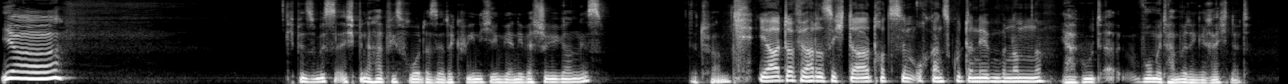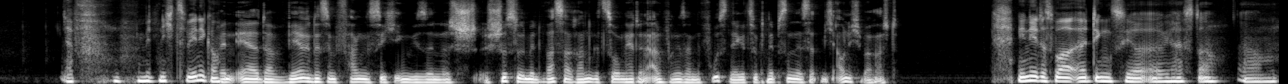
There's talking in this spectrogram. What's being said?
Ja. Ich bin so ein bisschen, ich bin halbwegs froh, dass er der Queen nicht irgendwie an die Wäsche gegangen ist. Der Trump. Ja, dafür hat er sich da trotzdem auch ganz gut daneben benommen, ne? Ja, gut, äh, womit haben wir denn gerechnet? Ja, pf, mit nichts weniger. Wenn er da während des Empfangs sich irgendwie so eine Sch Schüssel mit Wasser rangezogen hätte und angefangen, seine Fußnägel zu knipsen, das hat mich auch nicht überrascht. Nee, nee, das war äh, Dings hier, äh, wie heißt er? Ähm,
